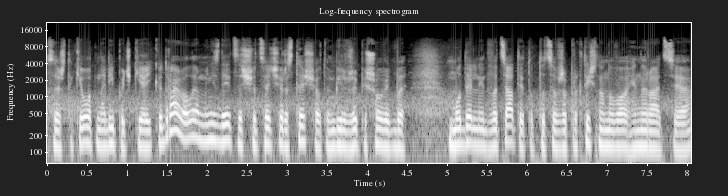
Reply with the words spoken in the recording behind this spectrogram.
Все ж таки, от наліпочки IQ Drive, але мені здається, що це через те, що автомобіль вже пішов якби модельний 20-й, тобто це вже практично нова генерація,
